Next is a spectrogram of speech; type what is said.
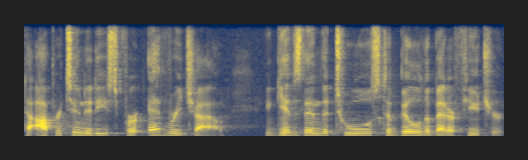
to opportunities for every child and gives them the tools to build a better future.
